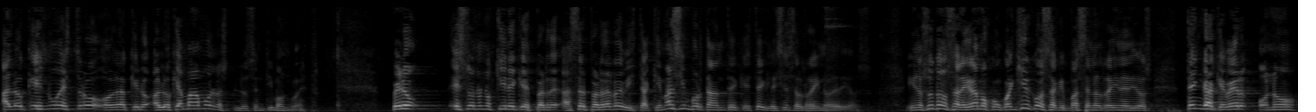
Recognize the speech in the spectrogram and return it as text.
a lo que es nuestro, o a lo que, amamos, lo sentimos nuestro. Pero eso no nos tiene que hacer perder de vista que más importante que esta iglesia es el reino de Dios. Y nosotros nos alegramos con cualquier cosa que pase en el reino de Dios, tenga que ver o no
